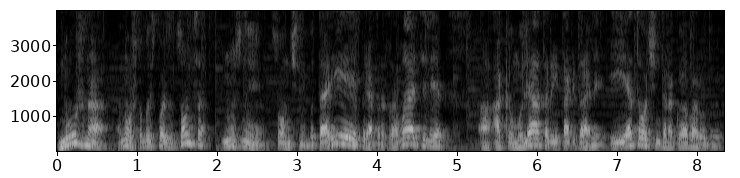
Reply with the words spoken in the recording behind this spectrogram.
Нужно, ну, чтобы использовать солнце, нужны солнечные батареи, преобразователи, аккумуляторы и так далее. И это очень дорогое оборудование.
